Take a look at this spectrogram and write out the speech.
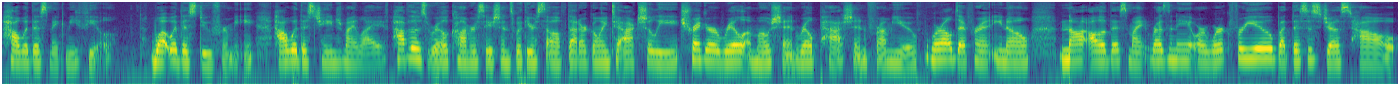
how would this make me feel? What would this do for me? How would this change my life? Have those real conversations with yourself that are going to actually trigger real emotion, real passion from you. We're all different, you know, not all of this might resonate or work for you, but this is just how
